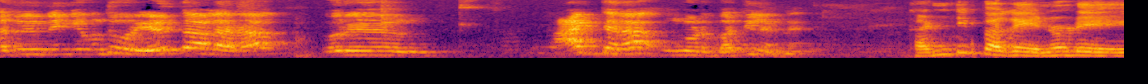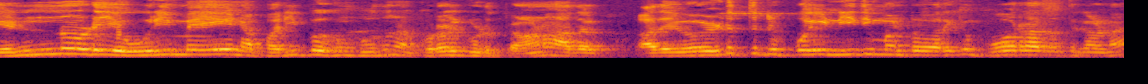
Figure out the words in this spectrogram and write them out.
அது நீங்க வந்து ஒரு எழுத்தாளரா ஒரு ஆக்டரா உங்களோட பதில் என்ன? கண்டிப்பாக என்னுடைய என்னுடைய உரிமையை நான் பறிபோகும் போது நான் குரல் கொடுப்பேன். ஆனால் அதை அதை எடுத்துட்டு போய் நீதிமன்றம் வரைக்கும் போராடுறதுக்கான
